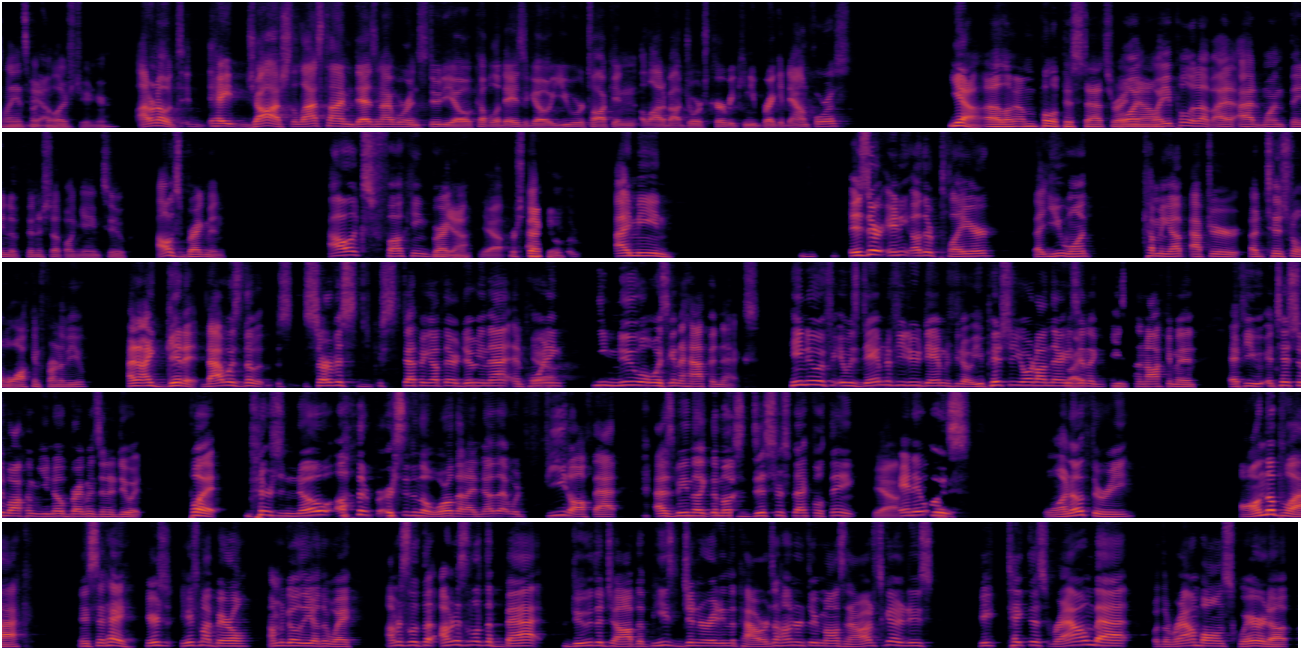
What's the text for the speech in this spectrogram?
Lance Yeah. McCullers Jr. I don't know. Hey, Josh, the last time Des and I were in studio a couple of days ago, you were talking a lot about George Kirby. Can you break it down for us? Yeah, uh, let me, I'm gonna pull up his stats right While, now. while you pull it up, I, I had one thing to finish up on game two. Alex Bregman. Alex fucking Bregman. Yeah. Respect him. I mean, is there any other player that you want coming up after a intentional walk in front of you? And I get it. That was the Servais stepping up there, doing that, and Yeah. pointing. He knew what was going to happen next. He knew if it was damned if you do, damned if you don't. You pitch a yard on there, he's Right. gonna he's gonna knock him in. If you intentionally walk him, you know Bregman's gonna do it. But there's no other person in the world that I know that would feed off that as being like the most disrespectful thing Yeah. and it was 103 on the black and he said hey here's here's my barrel. I'm gonna go the other way. I'm just let the i'm just let the bat do the job. That he's generating the power. It's 103 miles an hour. I just gotta do is take this round bat with a round ball and square it up.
